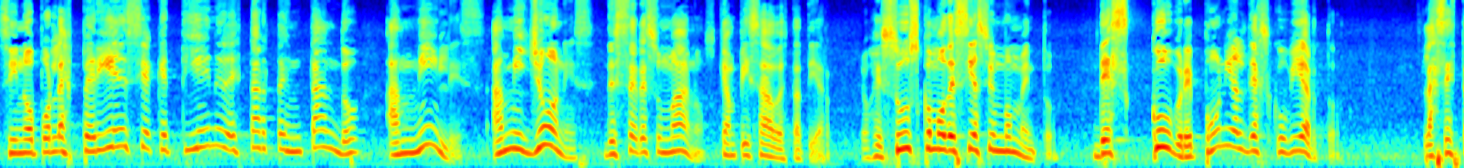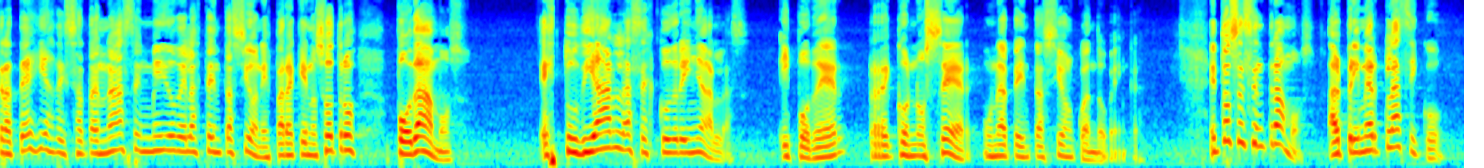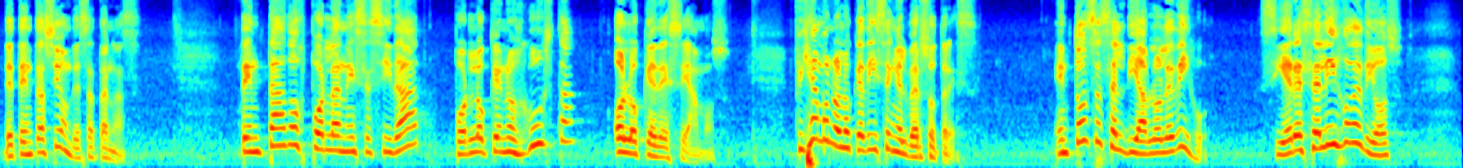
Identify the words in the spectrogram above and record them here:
sino por la experiencia que tiene de estar tentando a miles, a millones de seres humanos que han pisado esta tierra. Pero Jesús, como decía hace un momento, descubre, pone al descubierto las estrategias de Satanás en medio de las tentaciones para que nosotros podamos estudiarlas, escudriñarlas y poder reconocer una tentación cuando venga. Entonces entramos al primer clásico de tentación de Satanás. Tentados por la necesidad, por lo que nos gusta o lo que deseamos. Fijémonos lo que dice en el verso 3. Entonces el diablo le dijo, si eres el Hijo de Dios,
